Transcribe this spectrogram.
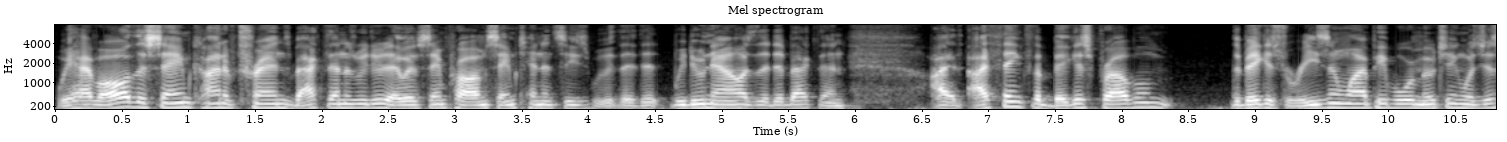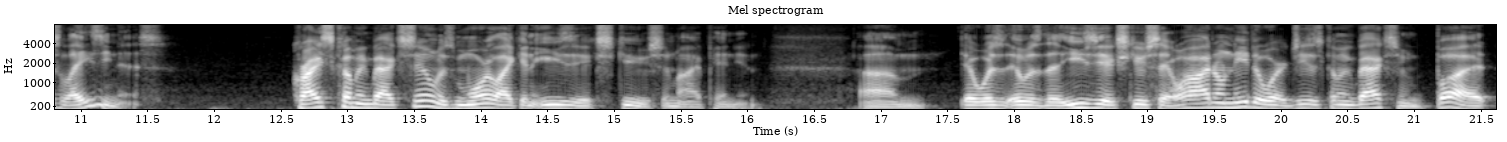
we have all the same kind of trends back then as we do today. We have the same problems, same tendencies we, did, we do now as they did back then. I, I think the biggest problem, the biggest reason why people were mooching was just laziness Christ coming back soon was more like an easy excuse, in my opinion. Um, it was it was the easy excuse to say, "Well, I don't need to work. Jesus coming back soon." But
